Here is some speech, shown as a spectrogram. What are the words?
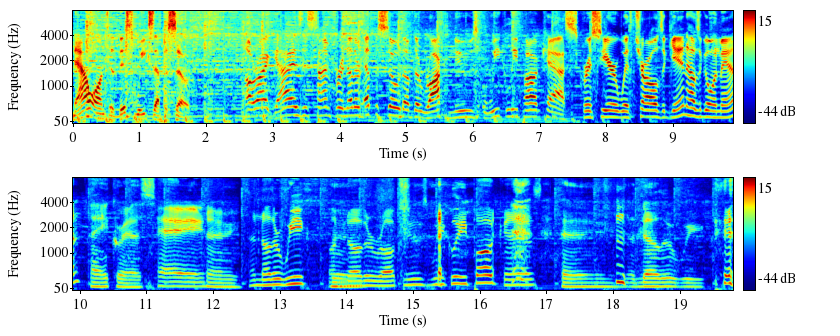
Now, on to this week's episode. All right, guys, it's time for another episode of the Rock News Weekly podcast. Chris here with Charles again. How's it going, man? Hey, Chris. Hey. Hey. Another week, another Rock News Weekly podcast. Hey. Another week.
